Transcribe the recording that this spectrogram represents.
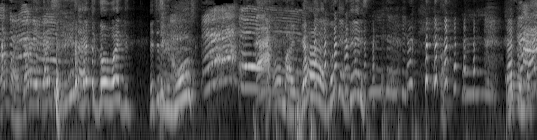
Oh my god, are you guys serious? I have to go work. It- It is removed? Oh my god, look at this! That's Look at.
